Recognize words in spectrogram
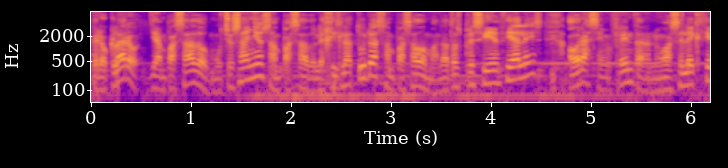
Pero claro, ya han pasado muchos años, han pasado legislaturas, han pasado mandatos presidenciales, ahora se enfrentan a nuevas elecciones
